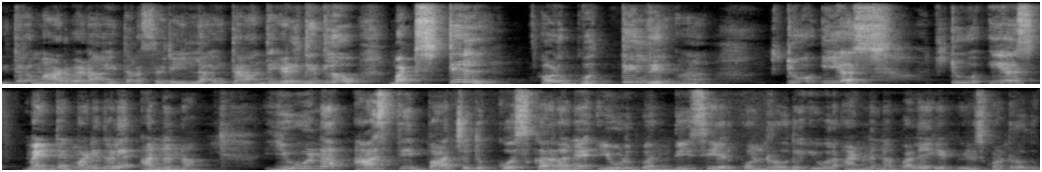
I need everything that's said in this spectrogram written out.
ಈ ಥರ ಮಾಡಬೇಡ, ಈ ಥರ ಸರಿ ಇಲ್ಲ, ಈ ಥರ ಅಂತ ಹೇಳ್ತಿದ್ಲು. ಬಟ್ ಸ್ಟಿಲ್ ಅವಳು ಗೊತ್ತಿಲ್ದಿರ two years two years maintain ಮಾಡಿದ್ದಾಳೆ ಅಣ್ಣನ ಇವಳನ್ನ ಆಸ್ತಿ ಬಾಚೋದಕ್ಕೋಸ್ಕರನೇ ಇವಳು ಬಂದು ಸೇರ್ಕೊಂಡಿರೋದು, ಇವರ ಅಣ್ಣನ ಬಳೆಗೆ ಬೀಳ್ಸ್ಕೊಂಡಿರೋದು.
